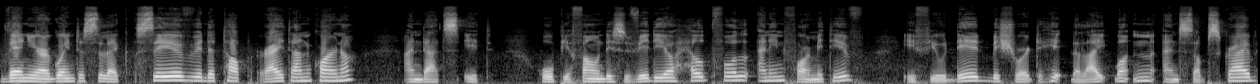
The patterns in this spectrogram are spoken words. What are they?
Then you are going to select save in the top right hand corner and that's it. Hope you found this video helpful and informative. If you did be sure to hit the like button and subscribe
